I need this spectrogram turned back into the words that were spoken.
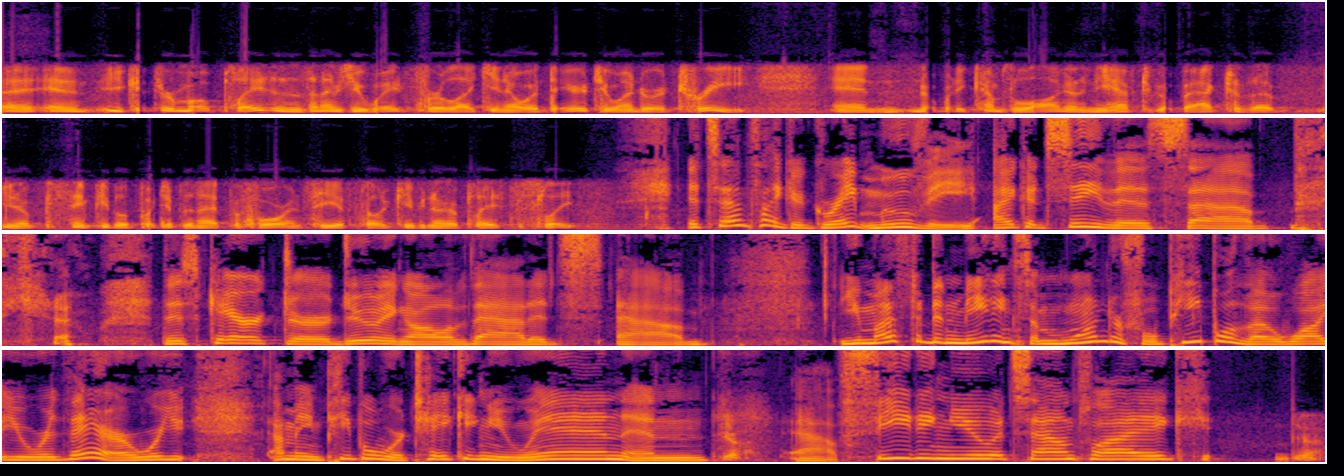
and, and you get to remote places, and sometimes you wait for like you know a day or two under a tree, and nobody comes along, and then you have to go back to the you know same people who put you up the night before and see if they'll give you another place to sleep. It sounds like a great movie. I could see this, uh, you know, this character doing all of that. It's. Um, you must have been meeting some wonderful people though while you were there. Were you? I mean, people were taking you in and yeah. uh, feeding you. It sounds like. Yeah.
